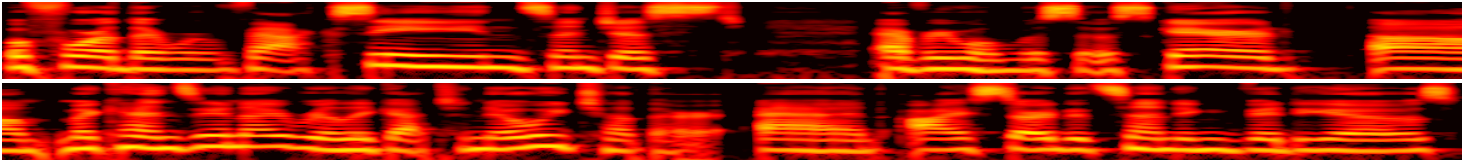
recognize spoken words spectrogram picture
before there were vaccines, and just everyone was so scared, um, Mackenzie and I really got to know each other. And I started sending videos,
